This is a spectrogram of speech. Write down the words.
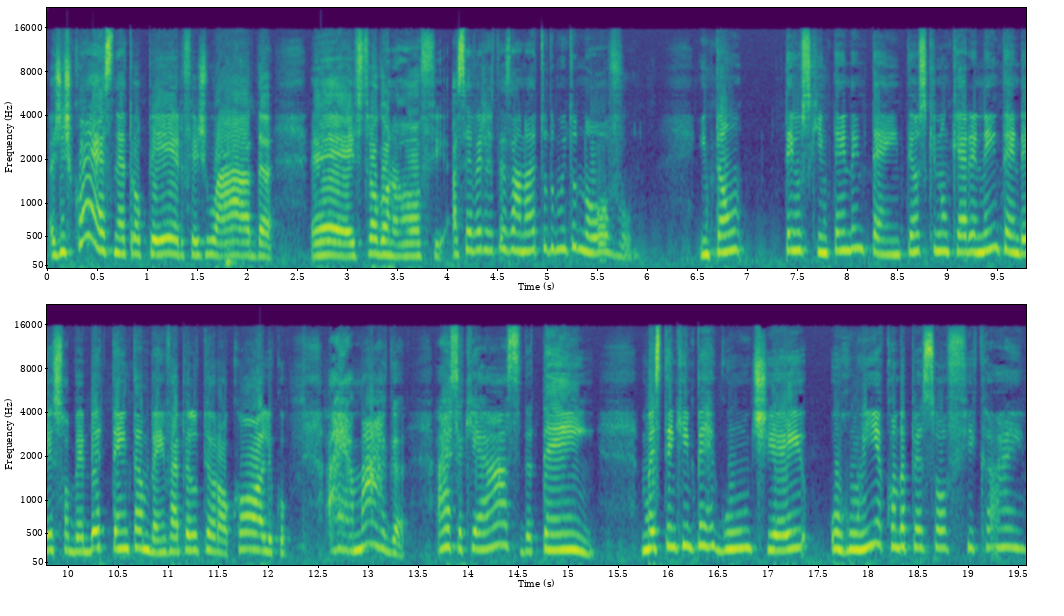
A gente conhece, né? Tropeiro, feijoada, é, estrogonofe. A cerveja artesanal é tudo muito novo. Então, tem os que entendem, tem. Tem os que não querem nem entender, só beber, tem também. Vai pelo teor alcoólico. Ah, é amarga? Ah, essa aqui é ácida? Tem. Mas tem quem pergunte. E aí, o ruim é quando a pessoa fica, ai,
